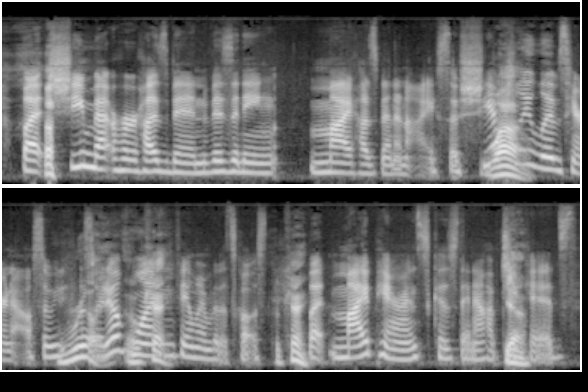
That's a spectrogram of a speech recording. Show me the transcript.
but she met her husband visiting my husband and I. So she Wow. actually lives here now. So we so Really? I do have Okay. one family member that's close. Okay. But my parents, because they now have two Yeah. kids,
